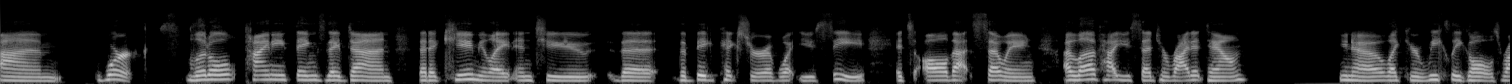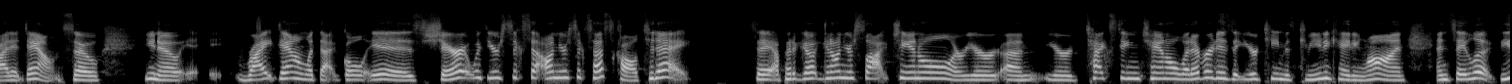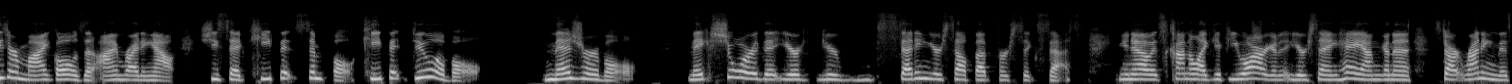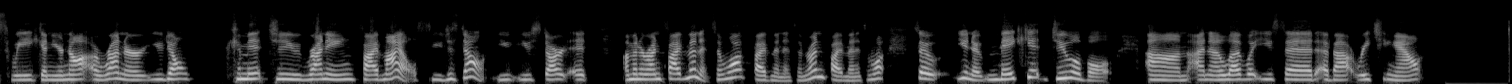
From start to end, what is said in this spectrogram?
um, work little tiny things they've done that accumulate into the the big picture of what you see. It's all that sowing. I love how you said to write it down you know like your weekly goals write it down. So you know write down what that goal is share it with your success on your success call today say I put a go, get on your Slack channel or your um, your texting channel, whatever it is that your team is communicating on, and say, look, these are my goals that I'm writing out. She said, keep it simple, keep it doable, measurable. Make sure that you're you're setting yourself up for success. You know, it's kind of like if you are gonna, you're saying, "Hey, I'm gonna start running this week," and you're not a runner, you don't commit to running five miles. You just don't. You you start at I'm going to run five minutes and walk five minutes and run five minutes and walk. So, you know, make it doable. Um, and I love what you said about reaching out.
